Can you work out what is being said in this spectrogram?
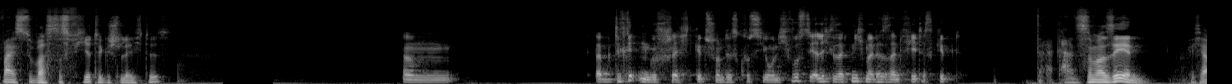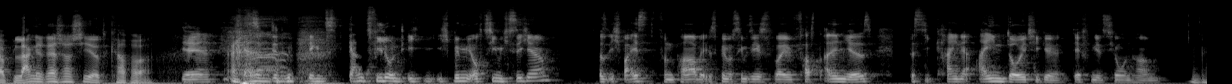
weißt du, was das vierte Geschlecht ist? Ähm, beim dritten Geschlecht gibt es schon Diskussionen. Ich wusste ehrlich gesagt nicht mal, dass es ein viertes gibt. Da kannst du mal sehen. Ich habe lange recherchiert, Kappa. Ja, ja. Also, da gibt es ganz viele und ich, ich bin mir auch ziemlich sicher, also ich weiß von ein paar, aber ich bin mir ziemlich sicher, bei fast allen hier ist, dass die keine eindeutige Definition haben. Okay.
